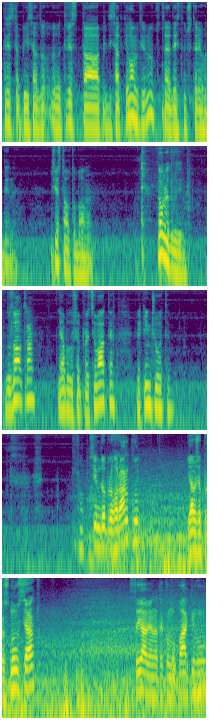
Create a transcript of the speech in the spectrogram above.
350, е, 350 кілометрів, ну це десь на 4 години. Чисто автобаном. Добре, друзі. До завтра. Я буду ще працювати, закінчувати. Всім доброго ранку. Я вже проснувся. Стояв я на такому паркінгу.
